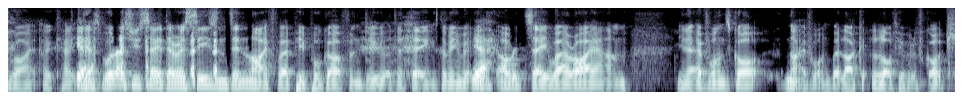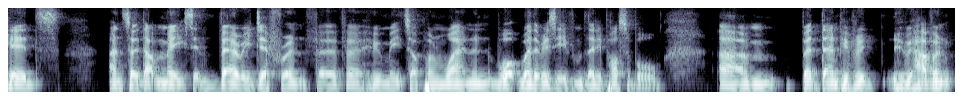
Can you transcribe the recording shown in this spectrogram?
Right, okay. Yeah. Yes, well, as you say, there are seasons in life where people go off and do other things. I mean, Yeah. I would say where I am, you know, everyone's got not everyone, but, like, a lot of people have got kids, and so that makes it very different for for who meets up and when and what whether it's even bloody possible. Um, but then people who who haven't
